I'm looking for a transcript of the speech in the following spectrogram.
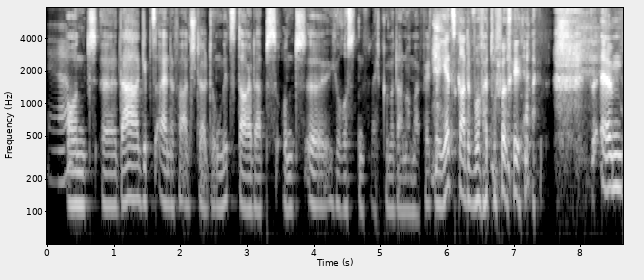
Ja. Und äh, da gibt's eine Veranstaltung mit Startups und äh, Juristen. Vielleicht können wir da nochmal, fällt mir jetzt gerade, wo wir drüber reden. ähm,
